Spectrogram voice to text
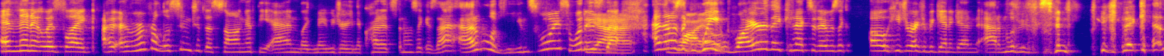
And then it was like, I, I remember listening to the song at the end, like maybe during the credits, and I was like, is that Adam Levine's voice? What is that? And then I was like, wait, why are they connected? I was like, oh, he directed Begin Again. Adam Levine was in Begin Again.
